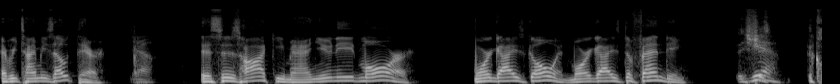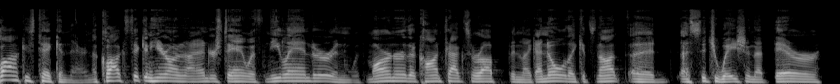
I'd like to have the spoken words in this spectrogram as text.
every time he's out there. Yeah. This is hockey, man. You need more. More guys going, more guys defending. It's Yeah. just the clock is ticking there, and the clock's ticking here. On I understand with Nylander and with Marner, their contracts are up, and like I know, like it's not a, a situation that they're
